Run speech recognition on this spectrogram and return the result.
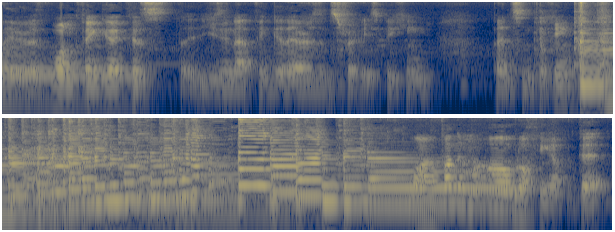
Maybe with one finger, because using that finger there isn't strictly speaking Benson picking. Well, I'm finding my arm locking up a bit.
